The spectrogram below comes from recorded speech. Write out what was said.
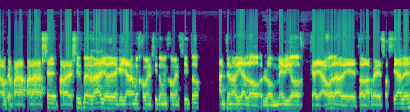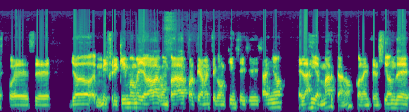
Aunque para, para, ser, para decir verdad, yo desde que ya era muy jovencito, muy jovencito, antes no había lo, los medios que hay ahora de todas las redes sociales, pues eh, yo, mi friquismo me llevaba a comprar prácticamente con 15 y 16 años el AGI en marca, ¿no? Con la intención de,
